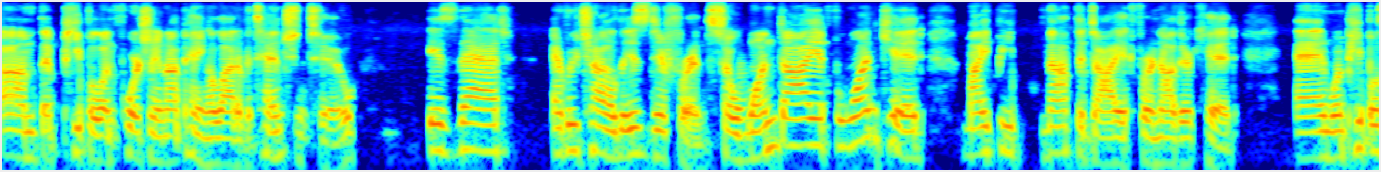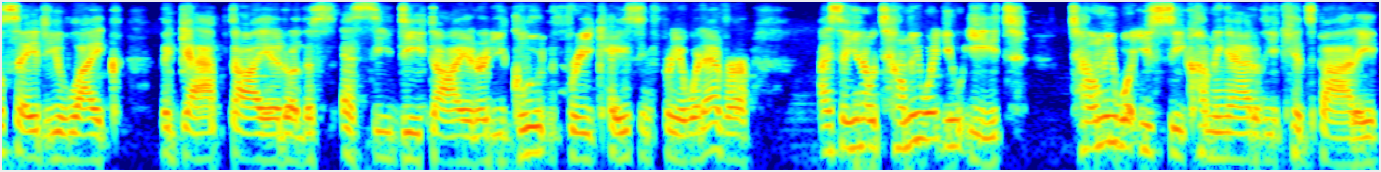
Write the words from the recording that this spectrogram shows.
um, that people unfortunately are not paying a lot of attention to is that every child is different. So one diet for one kid might be not the diet for another kid. And when people say, do you like the GAP diet or the SCD diet or do you gluten free, casein free, or whatever? I say, you know, tell me what you eat. Tell me what you see coming out of your kid's body.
